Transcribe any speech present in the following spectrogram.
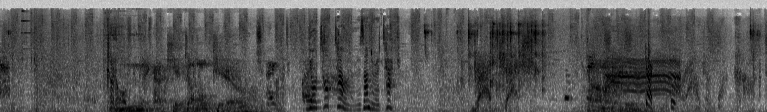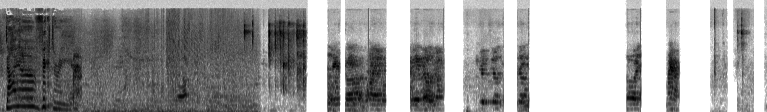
Cut off Mega kill. Double kill. Your top tower is under attack. Bad catch. Dire victory.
